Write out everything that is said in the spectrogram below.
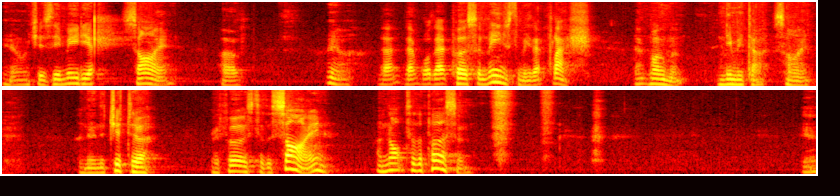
you know, which is the immediate sign of, you know, that, that what that person means to me, that flash, that moment, nimitta sign. And then the chitta refers to the sign and not to the person. yeah.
